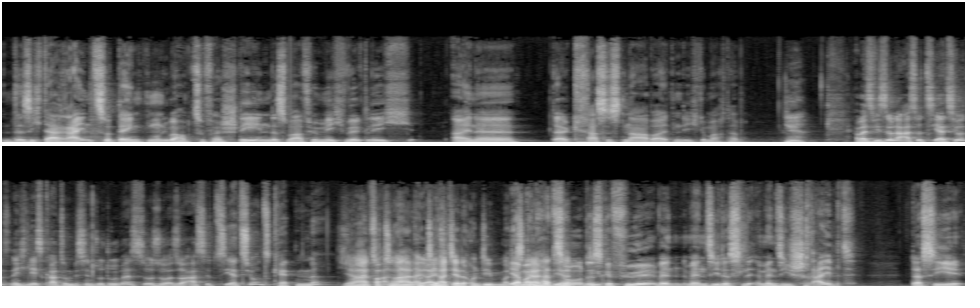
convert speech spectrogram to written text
das sich da reinzudenken und überhaupt zu verstehen, das war für mich wirklich eine der krassesten Arbeiten, die ich gemacht habe. Aber es ist wie so eine Assoziations... Ich lese gerade so ein bisschen so drüber, es ist so, so, so Assoziationsketten, ne? So Ja, total. Und die hat ja, und die, Ja, das man Geile, hat die so hat, das die, Gefühl, wenn, wenn, sie das, wenn sie schreibt, dass sie,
